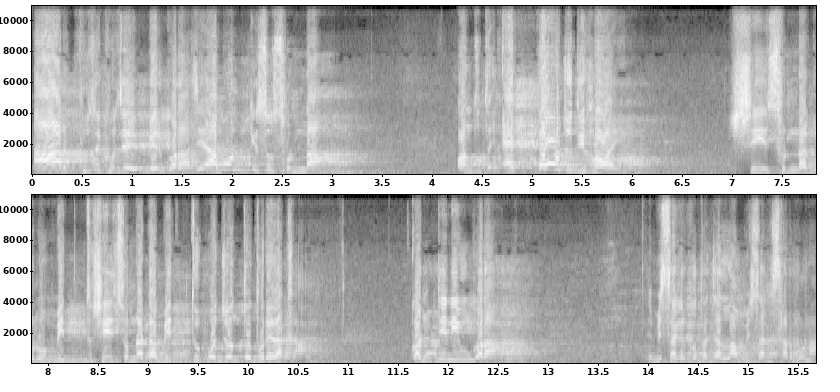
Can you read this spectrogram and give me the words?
আর খুঁজে খুঁজে বের করা যে এমন কিছু সুন্না অন্তত একটাও যদি হয় সেই সুন্নাগুলো মৃত্যু, সেই সুন্নাটা মৃত্যু পর্যন্ত ধরে রাখা। কন্টিনিউ করা। মিসাকের কথা জানলাম, মিসাক ছাড়বো না।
